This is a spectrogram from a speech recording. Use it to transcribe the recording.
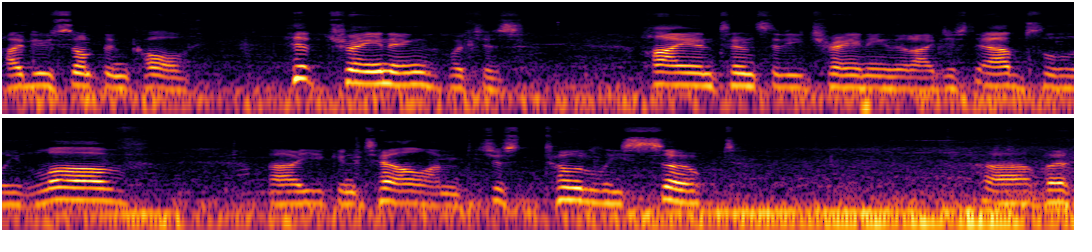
I do something called HIIT training, which is high intensity training that I just absolutely love. Uh, you can tell I'm just totally soaked. Uh, but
